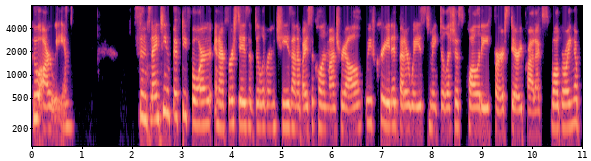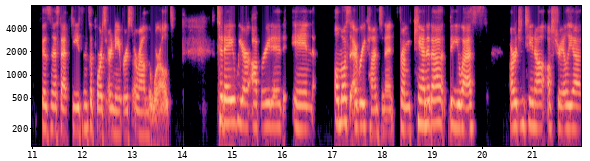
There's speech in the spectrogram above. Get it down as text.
Who are we? Since 1954, in our first days of delivering cheese on a bicycle in Montreal, we've created better ways to make delicious, quality first dairy products while growing a business that feeds and supports our neighbors around the world. Today, we are operated in almost every continent from Canada, the US, Argentina, Australia,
